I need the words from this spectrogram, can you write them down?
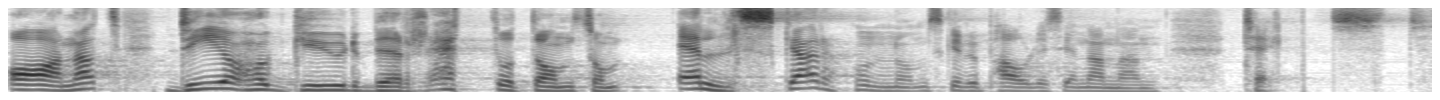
anat, det har Gud berättat åt dem som älskar honom, skriver Paulus i en annan text.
